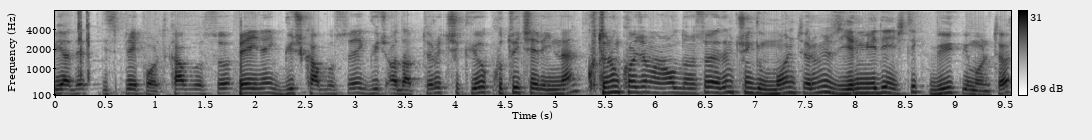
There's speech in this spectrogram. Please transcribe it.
bir adet DisplayPort kablosu ve yine güç kablosu ve güç adaptörü çıkıyor kutu içeriğinden. Kutunun kocaman olduğunu söyledim çünkü monitörümüz 27 inçlik büyük bir monitör.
